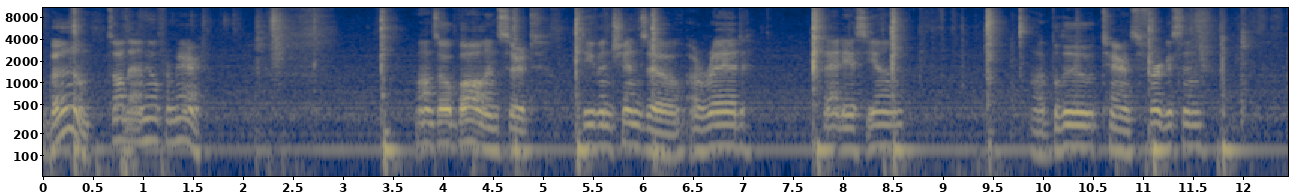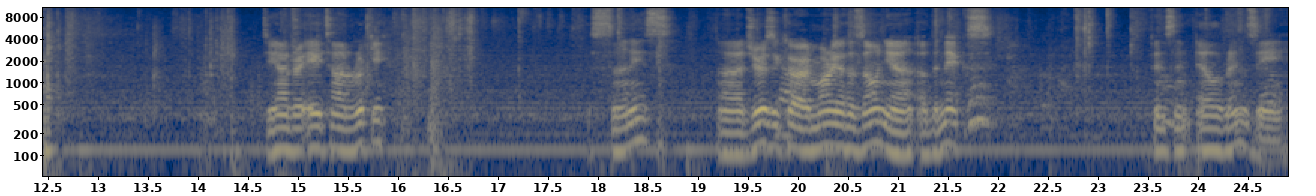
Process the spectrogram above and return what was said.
Boom. It's all downhill from here. Lonzo Ball insert. DiVincenzo. A red. Thaddeus Young. A blue. Terrence Ferguson. DeAndre Ayton rookie. The Sunnies. Uh, jersey card Mario Hezonja of the Knicks. Vincent L. Renzi.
